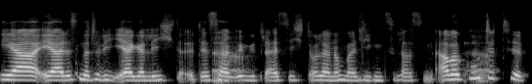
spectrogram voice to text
Ja, ja, das ist natürlich ärgerlich, deshalb Ja. irgendwie 30 Dollar nochmal liegen zu lassen. Aber guter Tipp.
